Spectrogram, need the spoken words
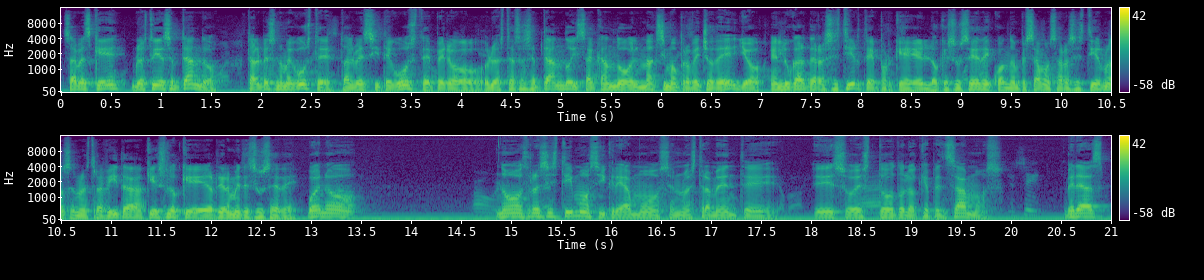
¿sabes qué? Lo estoy aceptando. Tal vez no me guste, tal vez sí te guste, pero lo estás aceptando y sacando el máximo provecho de ello, en lugar de resistirte, porque lo que sucede cuando empezamos a resistirnos en nuestra vida, ¿qué es lo que realmente sucede? Bueno, nos resistimos y creamos en nuestra mente, eso es todo lo que pensamos. Verás,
